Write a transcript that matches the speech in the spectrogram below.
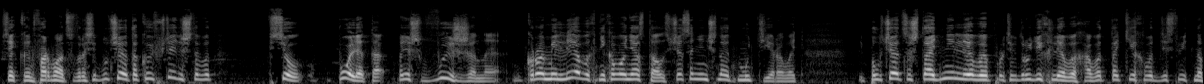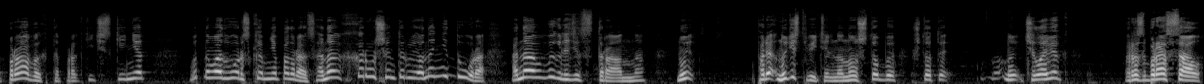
всякая информация из России, получаю такое впечатление, что вот все, поле-то, понимаешь, выжженное. Кроме левых никого не осталось. Сейчас они начинают мутировать. И получается, что одни левые против других левых, а вот таких вот действительно правых-то практически нет. Вот Новодворская мне понравилась. Она хорошее интервью, она не дура. Она выглядит странно. Ну, ну действительно, но чтобы что-то... Ну, человек разбросал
